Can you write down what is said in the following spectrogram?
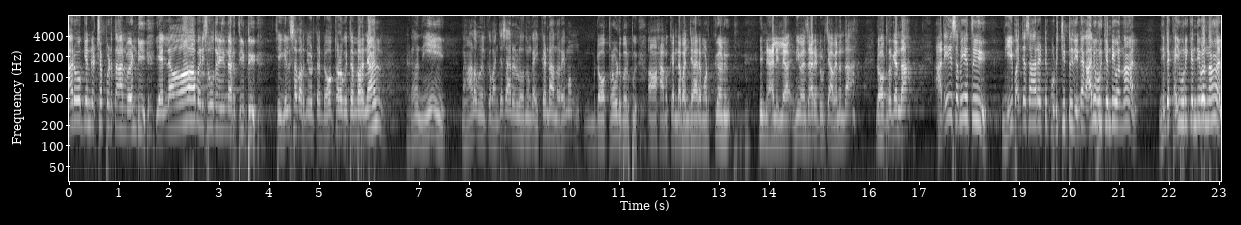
ആരോഗ്യം രക്ഷപ്പെടുത്താൻ വേണ്ടി എല്ലാ പരിശോധനയും നടത്തിയിട്ട് ചികിത്സ പറഞ്ഞു കൊടുത്ത ഡോക്ടറെ കുറ്റം പറഞ്ഞാൽ എടാ നീ നാളെ മുതൽക്ക് പഞ്ചസാരയുള്ളതൊന്നും കഴിക്കണ്ട എന്ന് പറയുമ്പോൾ ഡോക്ടറോട് വെറുപ്പ്. ആ ഹമക്കെന്റെ പഞ്ചാര മുടക്കുകയാണ് ഇന്നാലില്ല നീ പഞ്ചസാര ഇട്ട് കുടിച്ച അവനെന്താ? ഡോക്ടർക്ക് എന്താ? അതേ സമയത്ത് നീ പഞ്ചസാര ഇട്ട് കുടിച്ചിട്ട് നിന്റെ കാൽ മുറിക്കേണ്ടി വന്നാൽ നിന്റെ കൈ മുറിക്കേണ്ടി വന്നാൽ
